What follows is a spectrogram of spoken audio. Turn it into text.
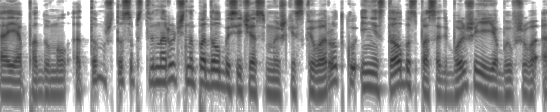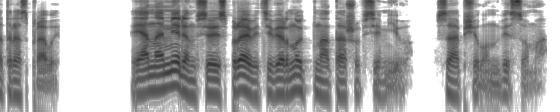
А я подумал о том, что собственноручно подал бы сейчас мышке сковородку и не стал бы спасать больше ее бывшего от расправы. «Я намерен все исправить и вернуть Наташу в семью», — сообщил он весомо.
